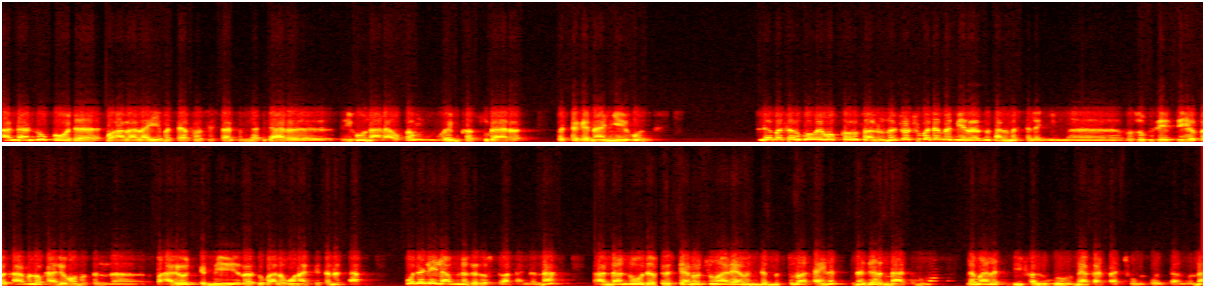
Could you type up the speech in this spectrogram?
አንዳንዱ ከወደ በኋላ ላይ የመጣ ፕሮቴስታንት እምነት ጋር ይሁን አላውቅም፣ ወይም ከሱ ጋር በተገናኘ ይሁን ለመተርጎም የሞከሩት አሉ። ነጮቹ በደንብ የሚረዱት አልመሰለኝም። ብዙ ጊዜ እዚህ በጣም local የሆኑትን ባህሪዎች የሚረዱ ባለመሆናቸው የተነሳ ወደ ሌላም ነገር ይወስዷታል እና አንዳንዱ ወደ ክርስቲያኖቹ ማርያም እንደምትሏት አይነት ነገር ናትም ለማለት ቢፈልጉ የሚያቃጣቸው ሰዎች አሉ እና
